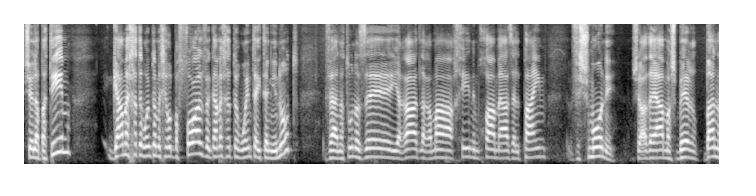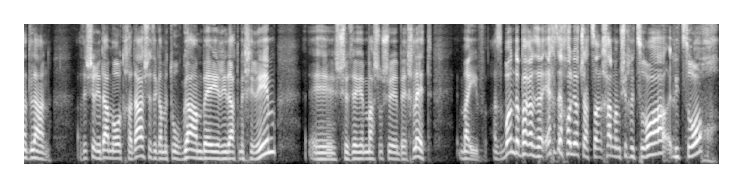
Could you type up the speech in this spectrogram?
של הבתים, גם איך אתם רואים את המכירות בפועל וגם איך אתם רואים את ההתעניינות, והנתון הזה ירד לרמה הכי נמוכה מאז 2008, שאז היה משבר בנדל"ן. אז יש ירידה מאוד חדה, שזה גם מתורגם בירידת מחירים, אה, שזה משהו שבהחלט מעיב. אז בואו נדבר על זה, איך זה יכול להיות שהצרכן ממשיך לצרוך, לצרוך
